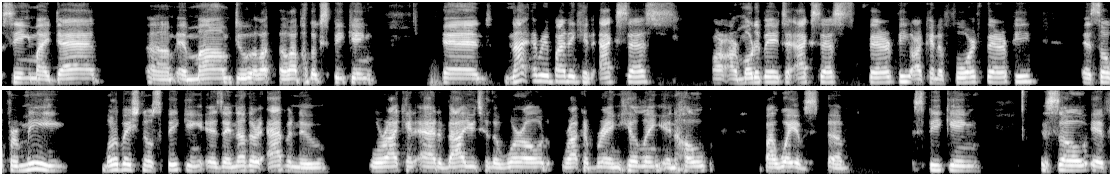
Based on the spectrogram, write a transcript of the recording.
seeing my dad um, and mom do a lot, a lot, of public speaking. And not everybody can access or are motivated to access therapy or can afford therapy. And so for me, motivational speaking is another avenue where I can add value to the world, where I can bring healing and hope by way of uh, speaking. So if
